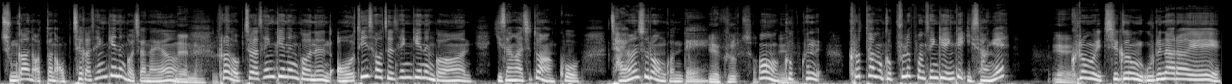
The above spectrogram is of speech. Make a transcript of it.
중간 어떤 업체가 생기는 거잖아요. 네네. 그렇죠. 그런 업체가 생기는 거는 어디서든 생기는 건 이상하지도 않고 자연스러운 건데. 예, 그렇죠. 어, 예. 그, 근데 그렇다면 그 플랫폼 생기는 게 이상해? 예. 그러면 지금 우리나라에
